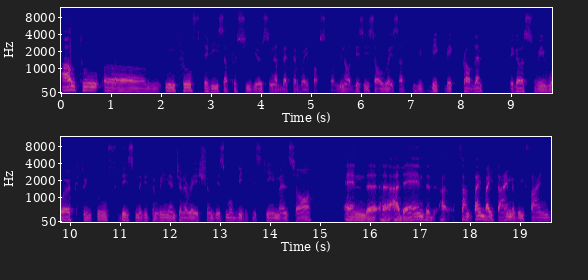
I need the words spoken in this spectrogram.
how to um, improve the visa procedures in a better way possible. You know, this is always a big, big problem because we work to improve this Mediterranean generation, this mobility scheme and so on. And uh, at the end, uh, some, time by time, we find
